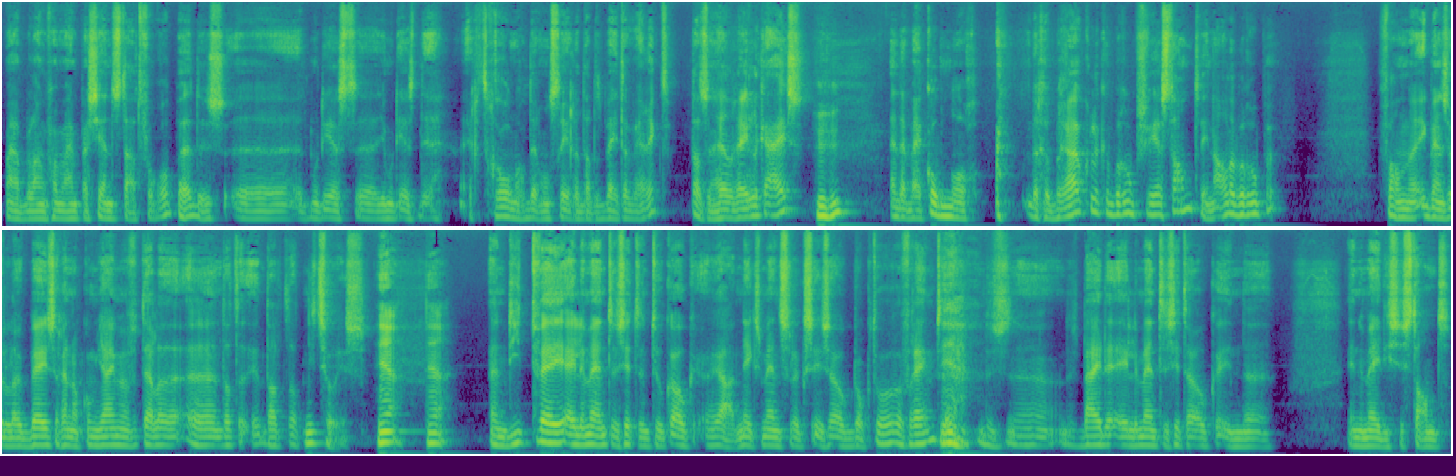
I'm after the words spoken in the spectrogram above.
Maar het belang van mijn patiënt staat voorop. Hè? Dus het moet eerst, je moet eerst de, echt grondig demonstreren dat het beter werkt. Dat is een heel redelijke eis. Mhm. En daarbij komt nog de gebruikelijke beroepsweerstand in alle beroepen. Van ik ben zo leuk bezig en dan kom jij me vertellen dat, dat dat niet zo is. Ja, ja. En die twee elementen zitten natuurlijk ook, eh, ja, niks menselijks is ook doktorenvreemd. Ja. Dus, eh, dus beide elementen zitten ook in de, in de medische stand,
